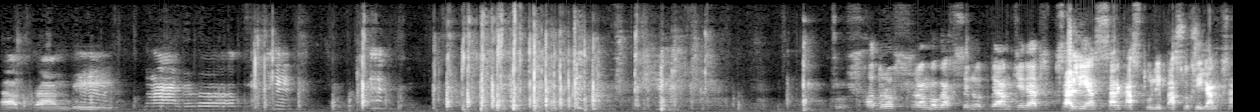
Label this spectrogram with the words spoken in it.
აბძანდი. მადლობ. ხოდროს რა მოგახსენოთ და ამჯერად ძალიან სარკასტული პასუხი გამცა.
